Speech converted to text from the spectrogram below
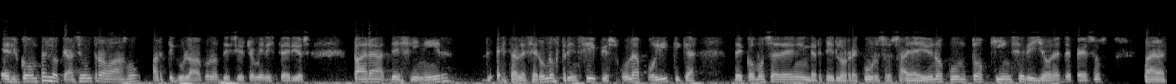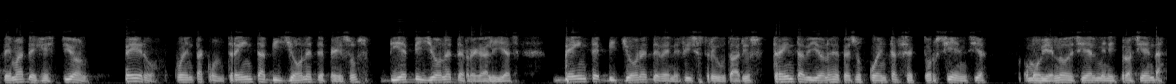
El COMPES lo que hace es un trabajo articulado con los 18 ministerios para definir establecer unos principios, una política de cómo se deben invertir los recursos. Ahí hay 1.15 billones de pesos para temas de gestión, pero cuenta con 30 billones de pesos, 10 billones de regalías, 20 billones de beneficios tributarios, 30 billones de pesos cuenta el sector ciencia, como bien lo decía el ministro de Hacienda,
